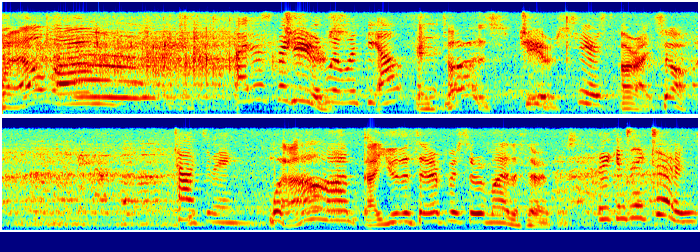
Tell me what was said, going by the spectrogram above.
Well, um, I just figured Cheers. it went with the outfit. it does. Cheers. Cheers. All right, so, Talk to me. well, um, are you the therapist or am I the therapist? We can take turns.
